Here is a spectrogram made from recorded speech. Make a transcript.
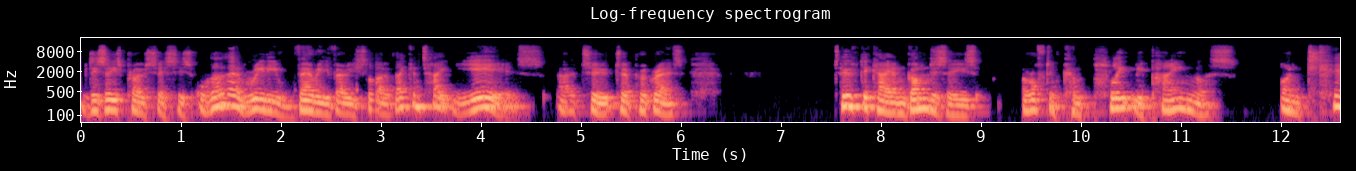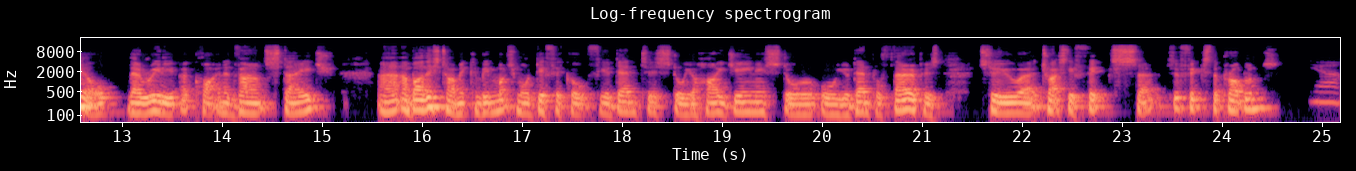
disease processes, although they're really very very slow, they can take years uh, to to progress. Tooth decay and gum disease are often completely painless until they're really at quite an advanced stage. Uh, and by this time, it can be much more difficult for your dentist or your hygienist or, or your dental therapist to uh, to actually fix uh, to fix the problems. Yeah,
